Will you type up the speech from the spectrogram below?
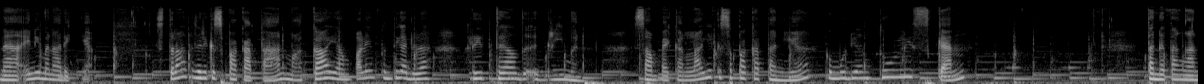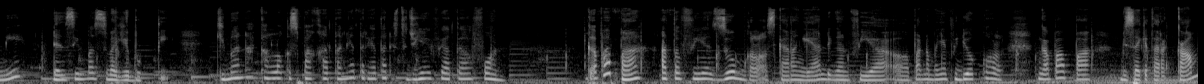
nah ini menariknya setelah terjadi kesepakatan, maka yang paling penting adalah retell the agreement. Sampaikan lagi kesepakatannya, kemudian tuliskan, tanda tangani, dan simpan sebagai bukti. Gimana kalau kesepakatannya ternyata disetujui via telepon? nggak apa-apa atau via zoom kalau sekarang ya dengan via uh, apa namanya video call nggak apa-apa bisa kita rekam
